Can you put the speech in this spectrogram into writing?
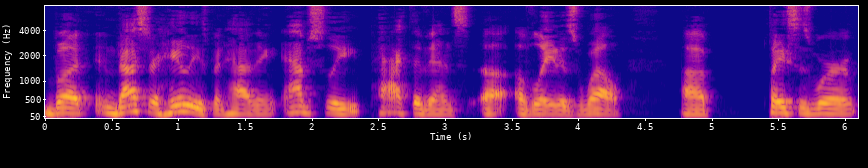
but Ambassador Haley has been having absolutely packed events uh, of late as well. Uh, places where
